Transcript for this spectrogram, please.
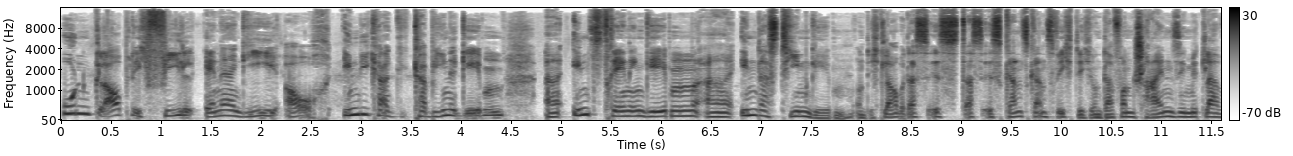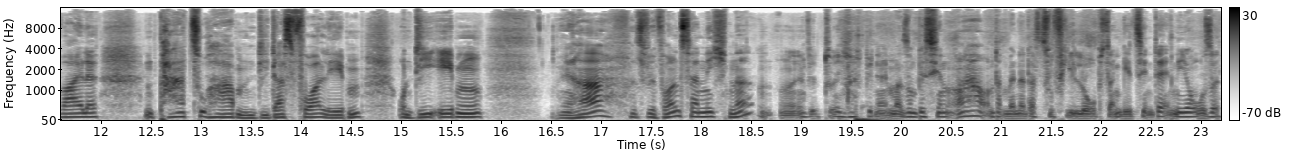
unglaublich viel Energie auch in die Ka Kabine geben, äh, ins Training geben, äh, in das Team geben. Und ich glaube, das ist, das ist ganz, ganz wichtig. Und davon scheinen sie mittlerweile ein paar zu haben, die das vorleben und die eben ja, also wir wollen es ja nicht, ne? Ich bin ja immer so ein bisschen, ah, und dann, wenn du das zu viel lobst, dann geht's hinterher in die Hose.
